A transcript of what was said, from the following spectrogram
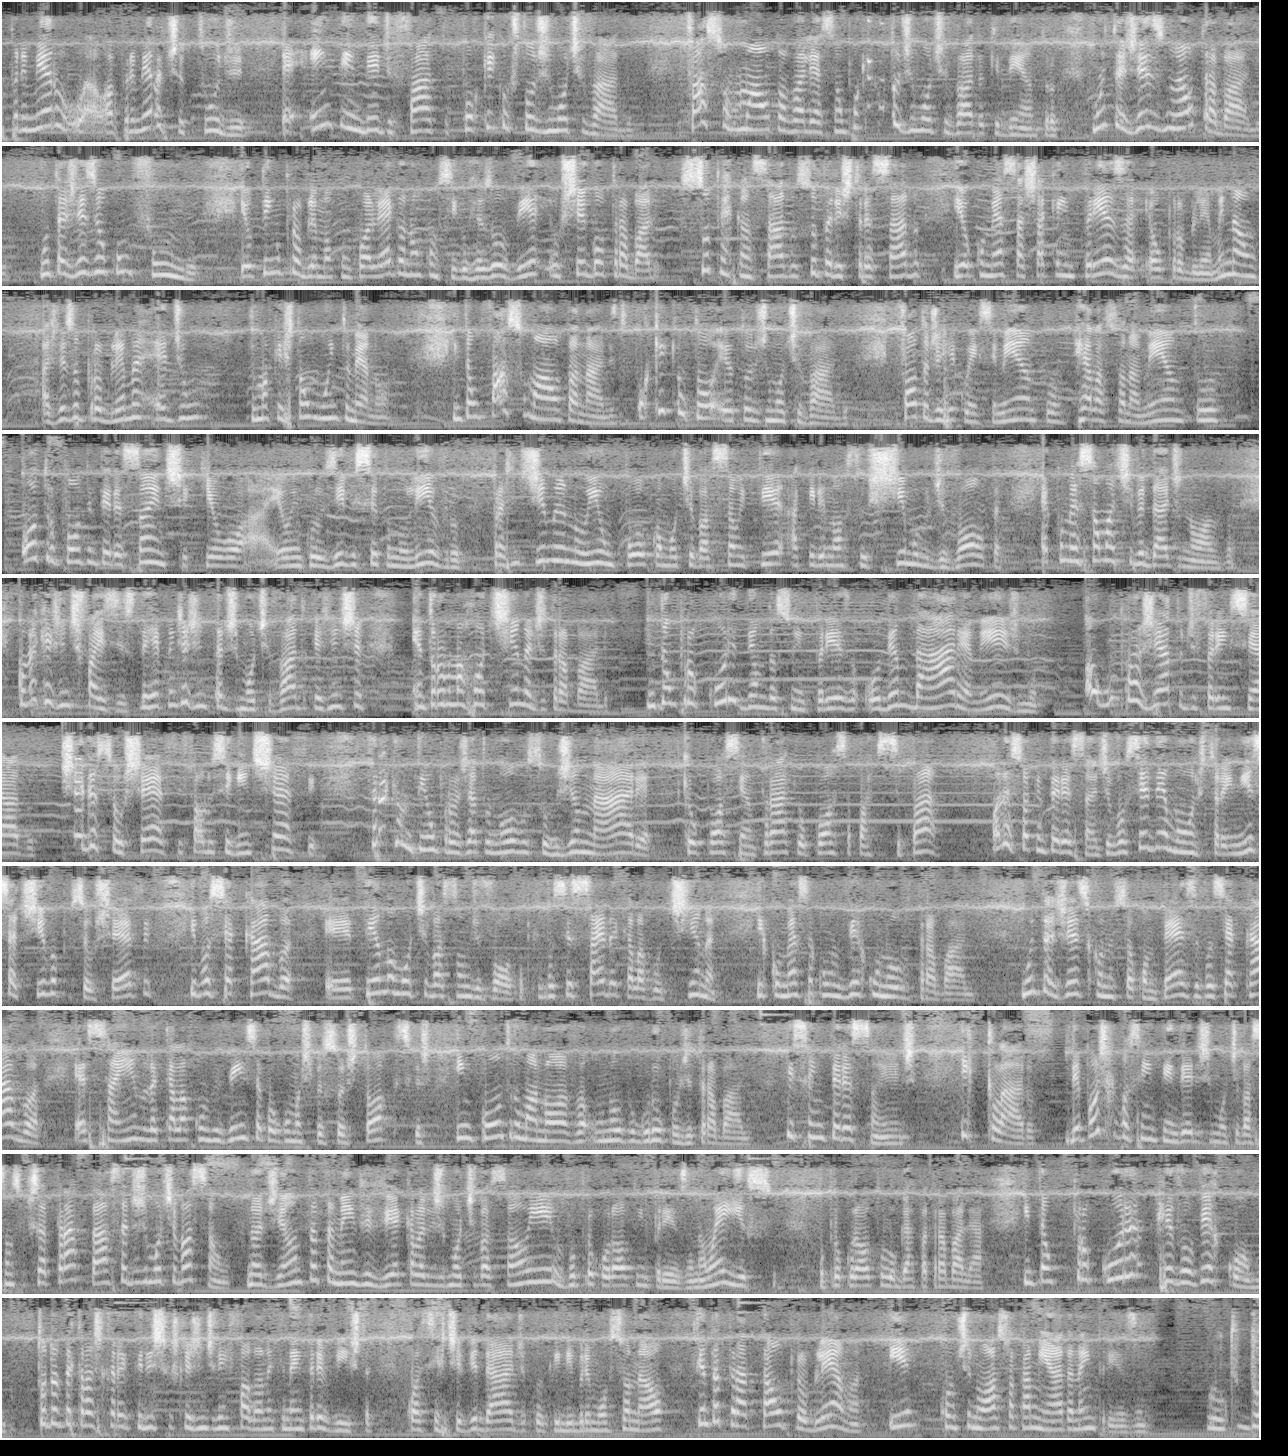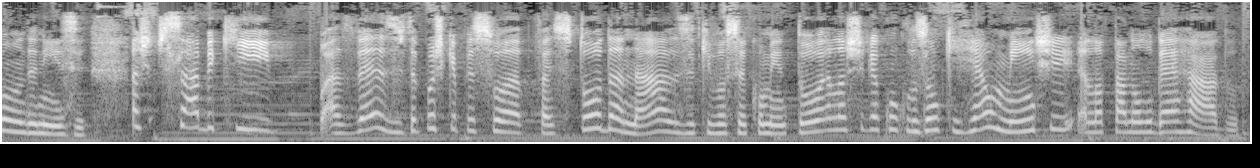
primeiro, a primeira atitude é entender de fato por que, que eu estou desmotivado. Faça uma autoavaliação. Por que, que eu estou desmotivado aqui dentro? Muitas vezes não é o trabalho, muitas vezes eu confundo. Eu tenho um problema com um colega, eu não consigo resolver, eu chego ao trabalho super cansado, super estressado e eu começo a achar que a empresa é o problema. E não. Às vezes o problema é de um de uma questão muito menor. Então faça uma autoanálise. Por que, que eu tô, eu tô desmotivado? Falta de reconhecimento, relacionamento, Outro ponto interessante que eu, eu inclusive cito no livro, para a gente diminuir um pouco a motivação e ter aquele nosso estímulo de volta, é começar uma atividade nova. Como é que a gente faz isso? De repente a gente está desmotivado que a gente entrou numa rotina de trabalho. Então procure dentro da sua empresa ou dentro da área mesmo algum projeto diferenciado. Chega seu chefe e fala o seguinte: chefe, será que não tem um projeto novo surgindo na área que eu possa entrar, que eu possa participar? Olha só que interessante, você demonstra iniciativa para o seu chefe e você acaba é, tendo a motivação de volta, porque você sai daquela rotina e começa a conviver com um novo trabalho. Muitas vezes, quando isso acontece, você acaba é, saindo daquela convivência com algumas pessoas tóxicas e encontra uma nova, um novo grupo de trabalho. Isso é interessante. E claro, depois que você entender a desmotivação, você precisa tratar essa desmotivação. Não adianta também viver aquela desmotivação e vou procurar outra empresa. Não é isso. Vou procurar outro lugar para trabalhar. Então, procura resolver como? Todas aquelas características que a gente vem falando aqui na entrevista, com assertividade, com equilíbrio emocional. Tenta tratar o problema e continuar sua caminhada na empresa. Muito bom, Denise. A gente sabe que às vezes, depois que a pessoa faz toda a análise que você comentou, ela chega à conclusão que realmente ela está no lugar errado.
